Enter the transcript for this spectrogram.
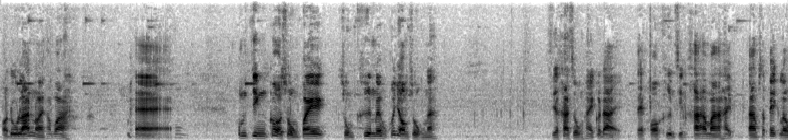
ขอดูร้านหน่อยครับว่าแหมผมจริงก็ส่งไปส่งคืนไปผมก็ยอมส่งนะ เสียค่าส่งให้ก็ได้ แต่ขอคืนสินค้ามาให้ตามสเปคเรา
